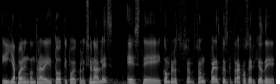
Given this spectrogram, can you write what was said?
y ya pueden encontrar ahí todo tipo de coleccionables. Este, y cómprelos. Son, son varias cosas que trajo Sergio de,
